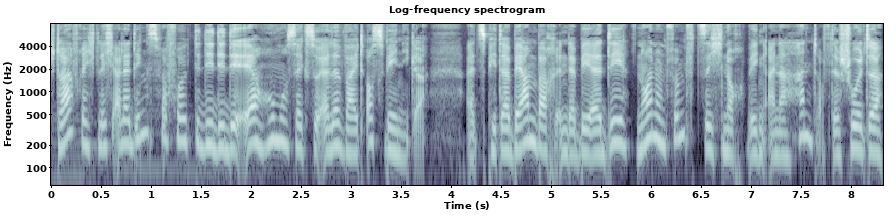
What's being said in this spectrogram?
Strafrechtlich allerdings verfolgte die DDR Homosexuelle weitaus weniger. Als Peter Bernbach in der BRD 59 noch wegen einer Hand auf der Schulter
